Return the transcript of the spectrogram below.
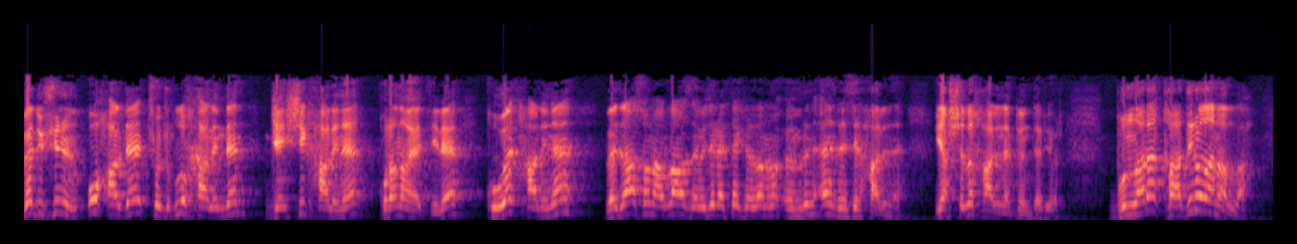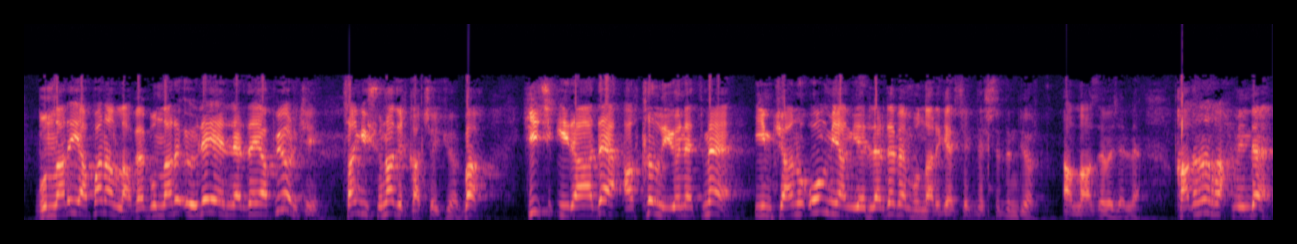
Ve düşünün o halde çocukluk halinden gençlik haline, Kur'an ayetiyle, kuvvet haline ve daha sonra Allah Azze ve Celle tekrardan onu ömrün en rezil haline, yaşlılık haline döndürüyor. Bunlara kadir olan Allah, bunları yapan Allah ve bunları öyle yerlerde yapıyor ki sanki şuna dikkat çekiyor. Bak hiç irade, akıl yönetme imkanı olmayan yerlerde ben bunları gerçekleştirdim diyor Allah Azze ve Celle. Kadının rahminde,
